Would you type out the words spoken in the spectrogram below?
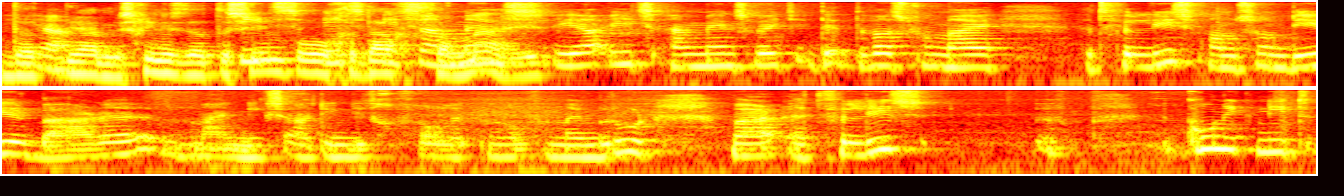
Dat, ja. Ja. misschien is dat te simpel gedacht van mens, mij. Ja, iets aan mens. Weet je, dit was voor mij het verlies van zo'n dierbare. Mij niks uit in dit geval, heb ik over mijn broer. Maar het verlies eh, kon ik niet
